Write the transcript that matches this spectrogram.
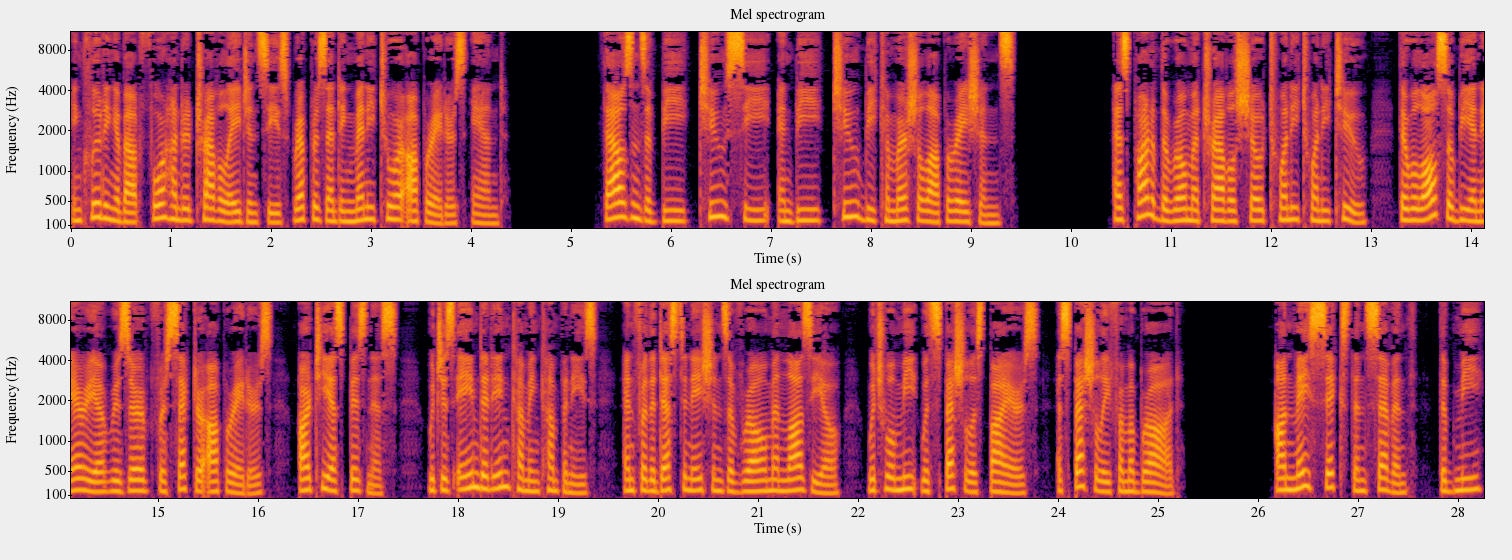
including about 400 travel agencies representing many tour operators and thousands of B2C and B2B commercial operations. As part of the Roma Travel Show 2022, there will also be an area reserved for sector operators, RTS Business, which is aimed at incoming companies, and for the destinations of Rome and Lazio, which will meet with specialist buyers, especially from abroad. On May 6 and 7, the BMI,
